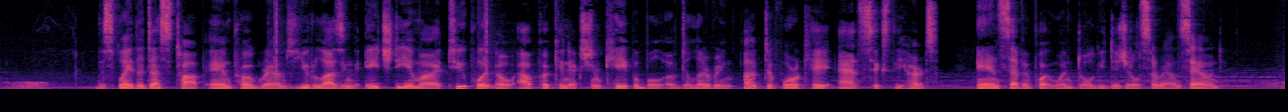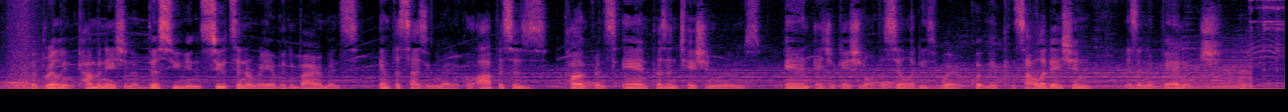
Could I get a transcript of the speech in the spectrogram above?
Display the desktop and programs utilizing the HDMI 2.0 output connection capable of delivering up to 4K at 60Hz and 7.1 Dolby Digital surround sound. The brilliant combination of this union suits an array of environments, emphasizing medical offices, conference and presentation rooms, and educational facilities where equipment consolidation is an advantage.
